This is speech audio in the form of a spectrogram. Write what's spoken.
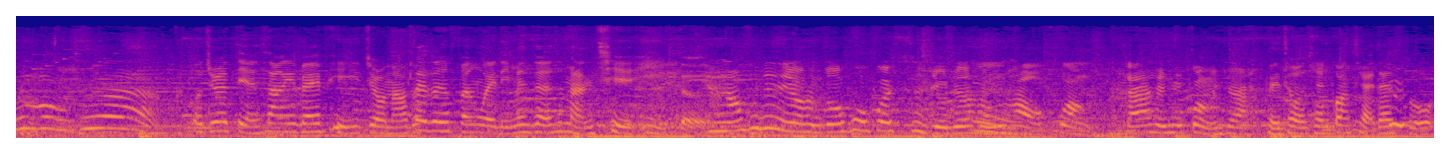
很好吃哎。我觉得点上一杯啤酒，然后在这个氛围里面真的是蛮惬意的。然后附近也有很多货柜市集，我觉得很好逛，大家先去逛一下。没错，先逛起来再说。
